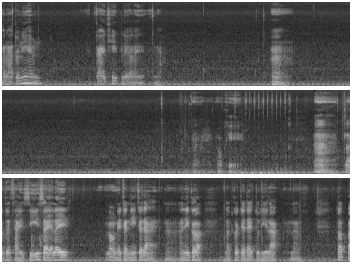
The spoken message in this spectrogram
ขนาดตัวนี้ให้มันใกล้ชิดหรืออะไรนะอ่าอ่าโอเค อ่า เราจะใส่สีใส่อะไรนอกเหนือจากนี้ก็ได้นะ อันนี้ก็เราก็จะได้ตัวนี้ละนะ ต่อไป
